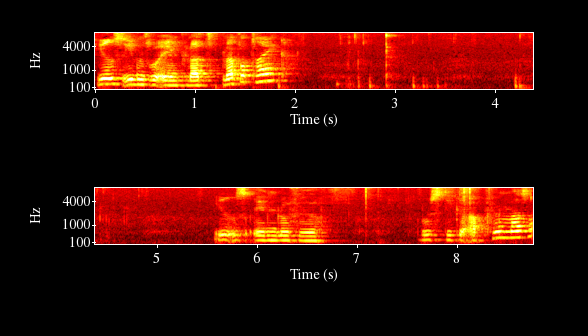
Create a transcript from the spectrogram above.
hier ist eben so ein Blatt Blätterteig. Hier ist ein Löffel lustige Apfelmasse.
